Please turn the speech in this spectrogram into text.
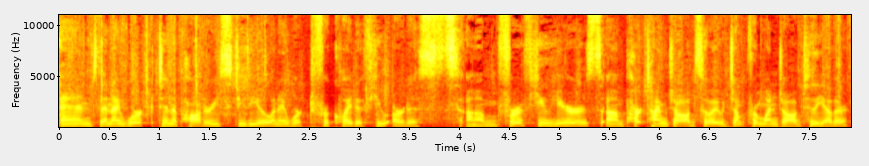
and then I worked in a pottery studio and I worked for quite a few artists um, for a few years, um, part-time job, so I would jump from one job to the other.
